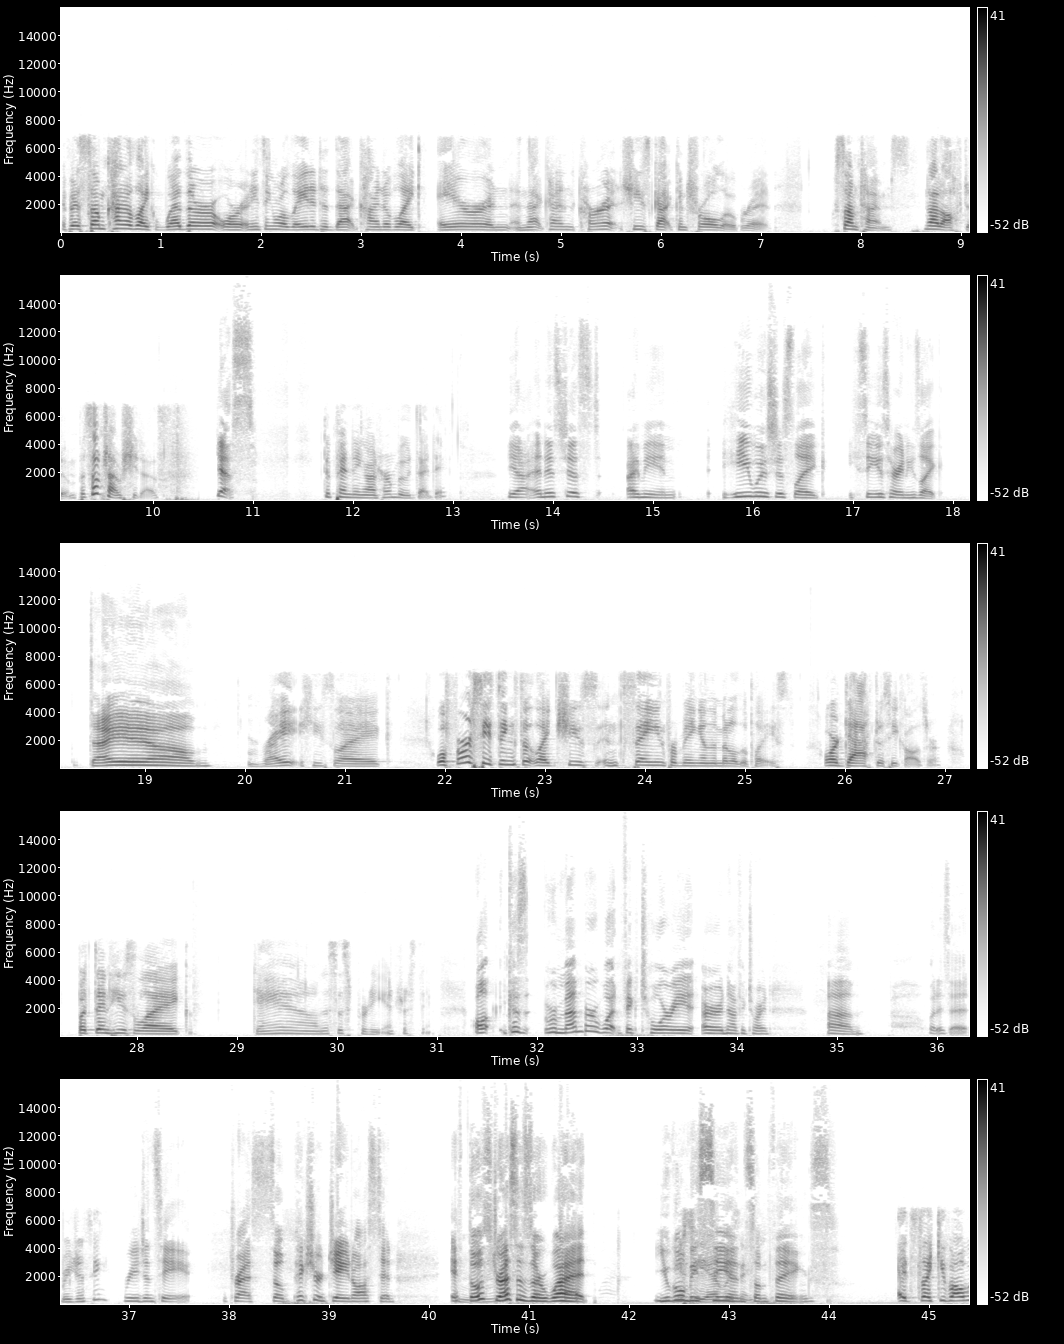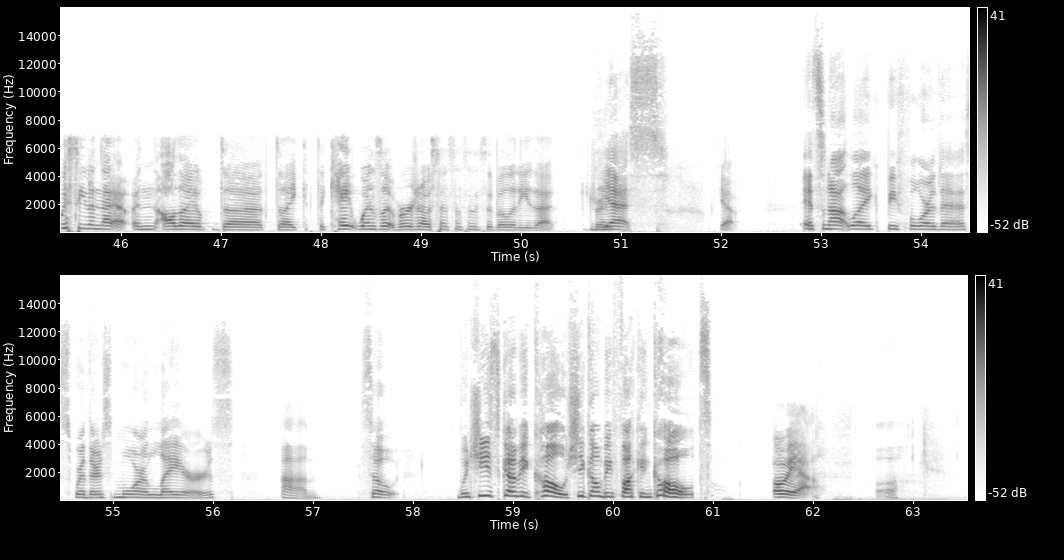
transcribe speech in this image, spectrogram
if it's some kind of like weather or anything related to that kind of like air and and that kind of current, she's got control over it. Sometimes, not often, but sometimes she does, yes depending on her mood that day. Yeah, and it's just, I mean, he was just like, he sees her and he's like, damn. Right? He's like, well, first he thinks that like she's insane for being in the middle of the place, or daft as he calls her. But then he's like, damn, this is pretty interesting. Because remember what Victoria, or not Victorian, um, what is it? Regency? Regency dress. So picture Jane Austen. If those dresses are wet, you gonna be see seeing everything. some things. It's like you've always seen in that in all the the, the like the Kate Winslet version of Sense and Sensibility that drink. Yes. Yep. It's not like before this where there's more layers. Um, so when she's gonna be cold, she's gonna be fucking cold. Oh yeah. Ugh.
